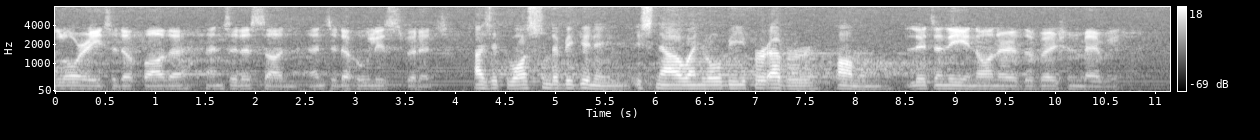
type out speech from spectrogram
Glory to the Father, and to the Son, and to the Holy Spirit. As it was in the beginning, is now, and will be forever. Amen. Litany in honor of the Virgin Mary.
